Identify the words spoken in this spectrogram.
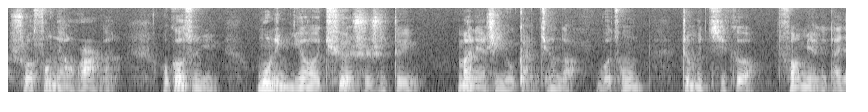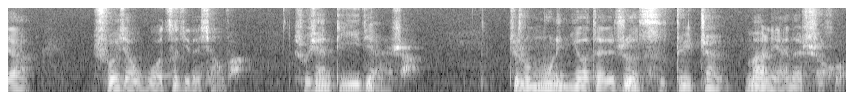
说风凉话呢？我告诉你，穆里尼奥确实是对曼联是有感情的。我从这么几个方面给大家说一下我自己的想法。首先，第一点是啥？就是穆里尼奥在热刺对阵曼联的时候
